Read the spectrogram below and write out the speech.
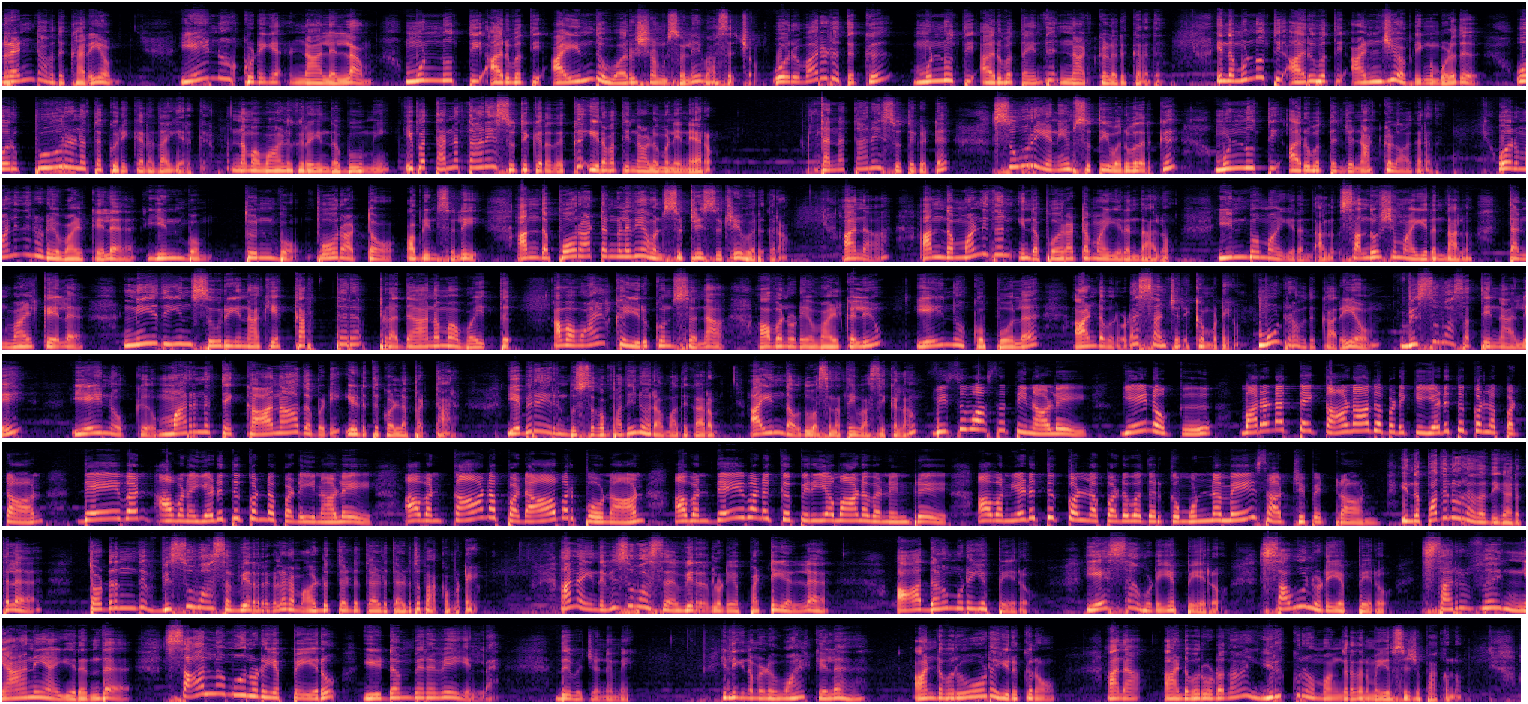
ரெண்டாவது காரியம் ஏனோக்குடைய நாளெல்லாம் முன்னூற்றி அறுபத்தி ஐந்து வருஷம்னு சொல்லி வாசித்தோம் ஒரு வருடத்துக்கு முன்னூற்றி அறுபத்தைந்து நாட்கள் இருக்கிறது. இந்த முந்நூற்றி அறுபத்தி அஞ்சு அப்படிங்கும் பொழுது ஒரு பூரணத்தை குறிக்கிறதா இருக்கு. நம்ம வாழுகிற இந்த பூமி இப்போ தன்னைத்தானே சுற்றிக்கிறதுக்கு இருபத்தி நாலு மணி நேரம். தன்னைத்தானே சுற்றிக்கிட்டு சூரியனையும் சுற்றி வருவதற்கு முன்னூற்றி அறுபத்தஞ்சு நாட்கள் ஆகிறது. ஒரு மனிதனுடைய வாழ்க்கையில் இன்பம் துன்பம் போராட்டம் அப்படின்னு சொல்லி அந்த போராட்டங்களவே அவன் சுற்றி சுற்றி வருகிறான். ஆனால் அந்த மனிதன் இந்த போராட்டமாக இருந்தாலும் இன்பமாக இருந்தாலும் சந்தோஷமாக இருந்தாலும் தன் வாழ்க்கையில் நீதியின் சூரியனாகிய கர்த்தரை பிரதானமாக வைத்து அவன் வாழ்க்கை இருக்குன்னு சொன்னால் அவனுடைய வாழ்க்கையிலையும் ஏனோக்கு போல ஆண்டவரோட சஞ்சரிக்க முடியும். மூன்றாவது காரியம் விசுவாசத்தினாலே ஏனோக்கு மரணத்தை காணாதபடி எடுத்துக்கொள்ளப்பட்டார். எபிரேயரின் புஸ்தகம் பதினோராம் அதிகாரம் ஐந்தாவது வசனத்தை வாசிக்கலாம். விசுவாசத்தினாலே ஏனோக்கு மரணத்தை காணாதபடிக்கு எடுத்துக்கொள்ளப்பட்டான் தேவன் அவனை எடுத்துக்கொண்டபடியினாலே அவன் காணப்படாமற் போனான் அவன் தேவனுக்கு பிரியமானவன் என்று அவன் எடுத்துக்கொள்ளப்படுவதற்கு முன்னமே சாட்சி பெற்றான். இந்த பதினோராவது அதிகாரத்தில் தொடர்ந்து விசுவாச வீரர்களை நம்ம அடுத்தடுத்து அடுத்தடுத்து பார்க்க முடியும் ஆனால் இந்த விசுவாச வீரர்களுடைய பட்டியலில் ஆதாமுடைய பேரோ ஏசாவுடைய பேரோ சவுலுடைய பேரோ சர்வ ஞானியாக இருந்த சாலமோனுடைய பெயரோ இடம்பெறவே இல்லை. தேவஜனமே இன்றைக்கி நம்மளோட வாழ்க்கையில் ஆண்டவரோடு இருக்கிறோம். ஆனால் ஆண்டவரோட தான் இருக்கிறோமாங்கிறத நம்ம யோசிச்சு பார்க்கணும்.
